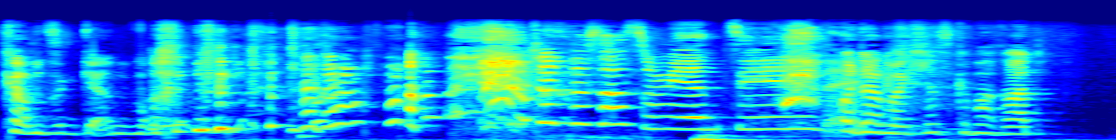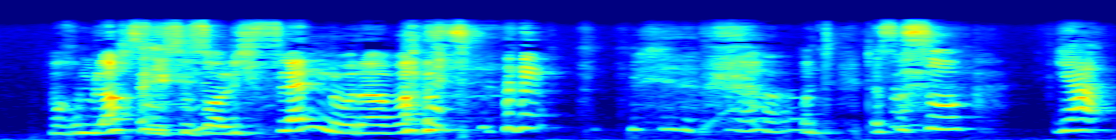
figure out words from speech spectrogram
kann sie gern machen. Stimmt, das hast du mir erzählt. ey. Und dann mein Klassenkamerad, warum lachst du? So, soll ich flennen oder was? Und das ist so, ja,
